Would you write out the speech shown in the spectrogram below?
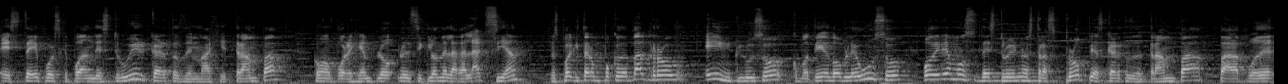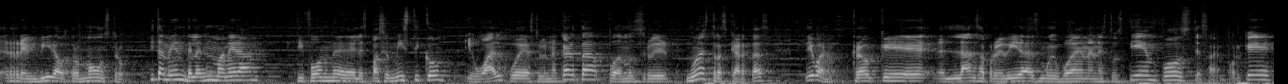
staples que puedan destruir cartas de magia y trampa. Como por ejemplo el ciclón de la galaxia. Nos puede quitar un poco de back row. E incluso, como tiene doble uso, podríamos destruir nuestras propias cartas de trampa para poder revivir a otro monstruo. Y también de la misma manera, Tifón del espacio místico, igual puede destruir una carta, podemos destruir nuestras cartas. Y bueno, creo que Lanza Prohibida es muy buena en estos tiempos, ya saben por qué.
